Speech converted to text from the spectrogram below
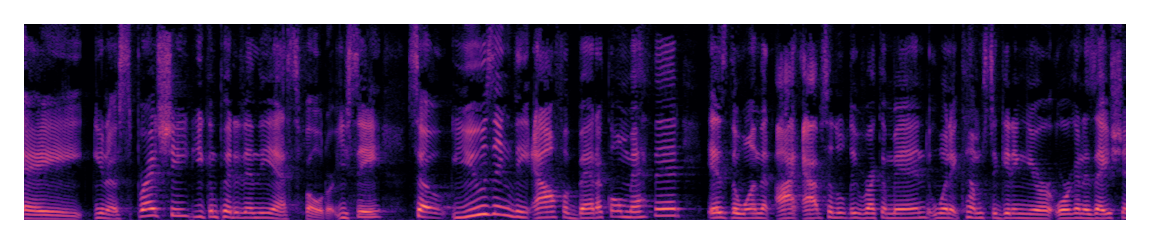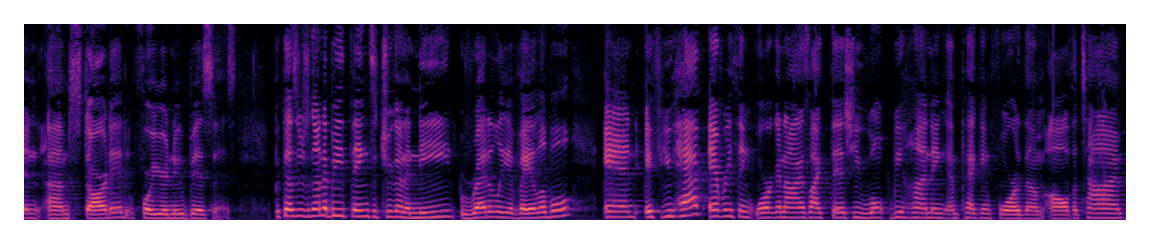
a you know spreadsheet, you can put it in the S folder. You see, so using the alphabetical method is the one that I absolutely recommend when it comes to getting your organization um, started for your new business. Because there's going to be things that you're going to need readily available. And if you have everything organized like this, you won't be hunting and pecking for them all the time.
